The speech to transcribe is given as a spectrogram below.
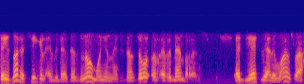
There is not a single evidence. There's no monument. There's no remembrance. And yet we are the ones who are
